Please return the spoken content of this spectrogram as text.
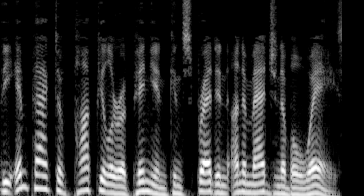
The impact of popular opinion can spread in unimaginable ways.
